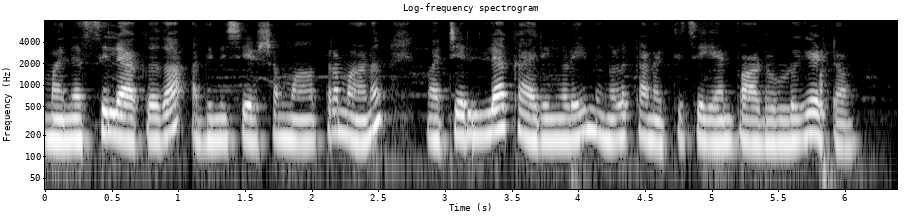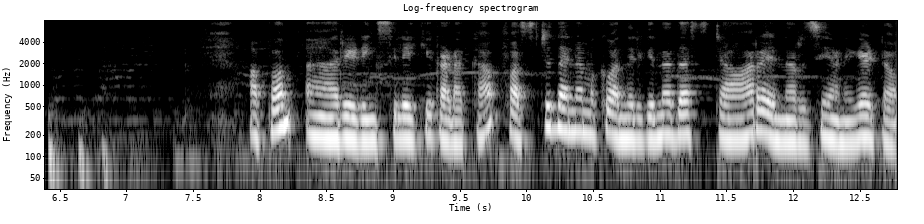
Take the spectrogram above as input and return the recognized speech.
മനസ്സിലാക്കുക. അതിനുശേഷം മാത്രമാണ് മറ്റെല്ലാ കാര്യങ്ങളും കാര്യങ്ങളെയും നിങ്ങൾ കണക്റ്റ് ചെയ്യാൻ പാടുള്ളൂ കേട്ടോ. അപ്പം റീഡിങ്സിലേക്ക് കടക്കാം. ഫസ്റ്റ് തന്നെ നമുക്ക് വന്നിരിക്കുന്നത് സ്റ്റാർ എനർജിയാണ് കേട്ടോ.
